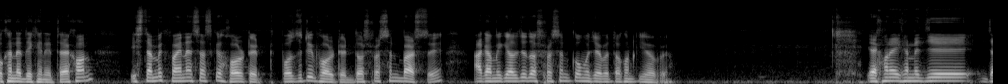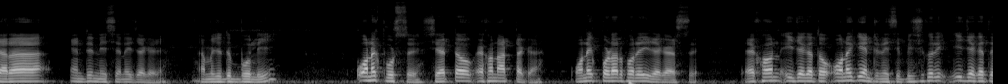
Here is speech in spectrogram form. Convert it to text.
ওখানে দেখে নিতে। এখন ইসলামিক ফাইন্যান্স আজকে হল্টেড, পজিটিভ হল্টেড, দশ পার্সেন্ট বাড়ছে, আগামীকাল যে দশ পার্সেন্ট কমে যাবে তখন কি হবে? এখন এখানে যে যারা এন্ট্রি নিয়েছেন এই জায়গায়, আমি যদি বলি, অনেক পড়ছে, শেয়ারটাও এখন আট টাকা, অনেক পড়ার পরে এই জায়গায় আসছে। এখন এই জায়গাতে অনেকে এন্ট্রি নিয়েছে, বিশেষ করে এই জায়গাতে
